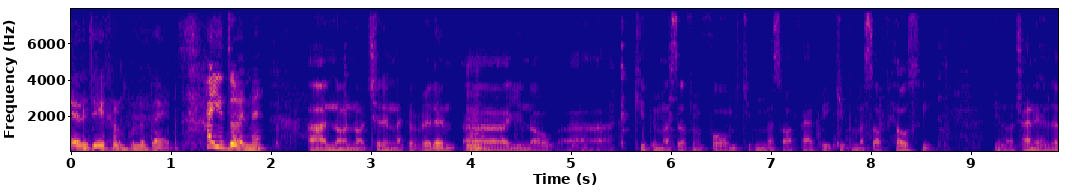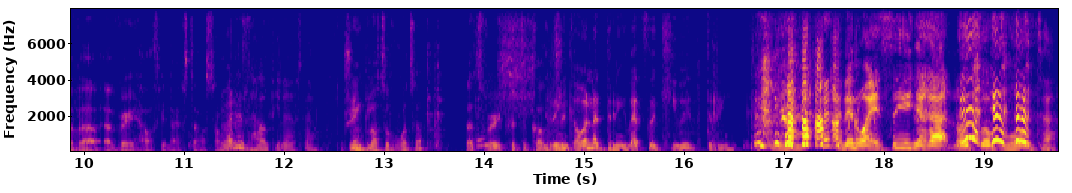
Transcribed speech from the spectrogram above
MJ from Bulugay. How you doing, man? Uh, no, no, chilling like a villain. Mm. Uh, you know, uh, keeping myself informed, keeping myself happy, keeping myself healthy. You know, trying to live a, a very healthy lifestyle. So I'm What good. is healthy lifestyle? drink lots of water. That's very critical. Drink. I wanna drink. That's the key keyword. Drink. and then why I see I got lots of water.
